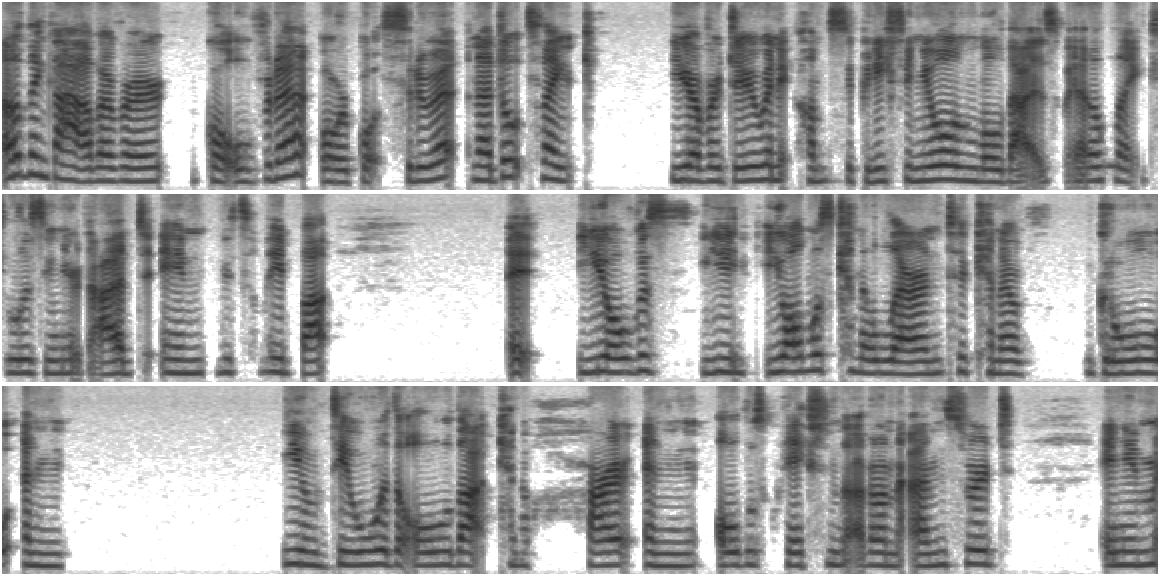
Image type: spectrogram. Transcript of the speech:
I don't think I have ever got over it or got through it. And I don't think you ever do when it comes to grief. And you'll know that as well, like losing your dad in recently. But it you always you you almost kind of learn to kind of grow and you know deal with all that kind of hurt and all those questions that are unanswered. Um,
